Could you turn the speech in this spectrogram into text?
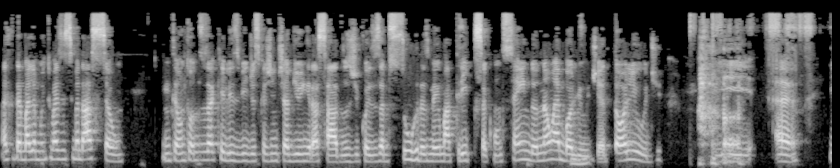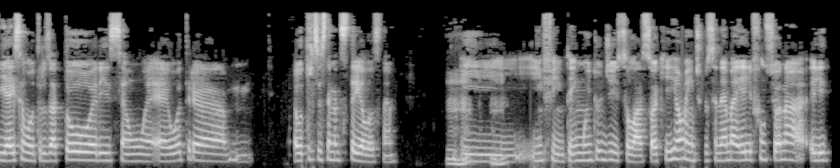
mas que trabalha muito mais em cima da ação. Então, todos aqueles vídeos que a gente já viu engraçados de coisas absurdas, meio Matrix acontecendo, não é Bollywood, é Tollywood. E, é, e aí são outros atores, são, é, é outra, é outro sistema de estrelas, né? Uhum, e, uhum. enfim, tem muito disso lá. Só que realmente o cinema ele funciona, ele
